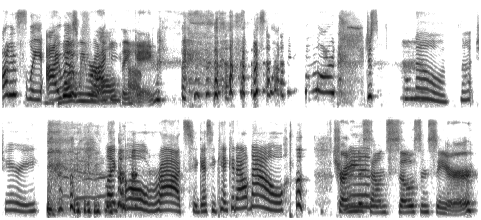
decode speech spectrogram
Honestly, I was what we were all thinking. I was laughing so hard. Just oh no, not Jerry. like oh rats. I guess he can't get out now. Trying Man. to sound so sincere.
